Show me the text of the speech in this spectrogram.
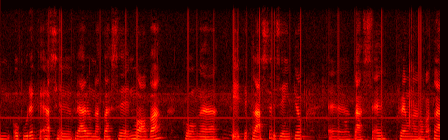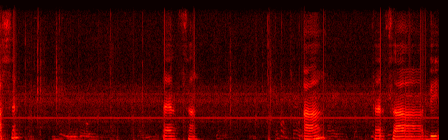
mm, oppure creare una classe nuova con create classe ad esempio uh, classe crea una nuova classe. Terza A terza D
